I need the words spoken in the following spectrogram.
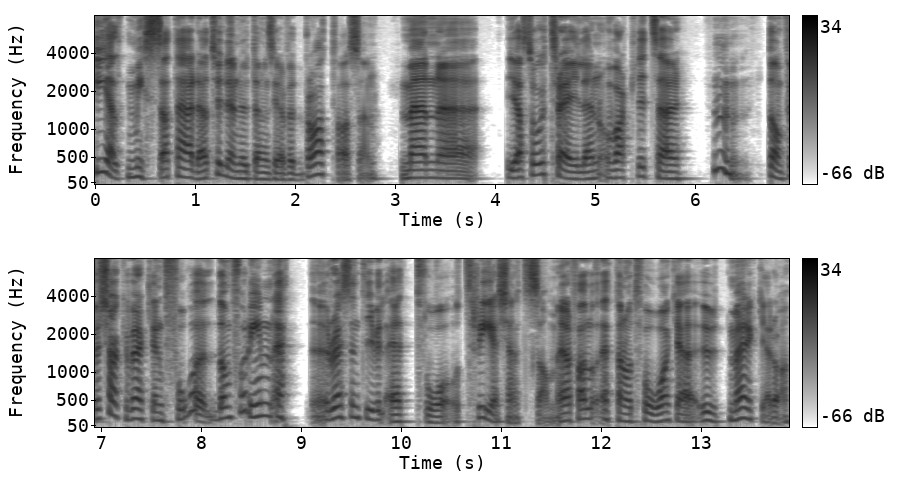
helt missat det här, det har tydligen utannonserats för ett bra tag sedan. Men eh, jag såg trailern och vart lite så här, hmm, de försöker verkligen få, de får in ett, eh, Resident Evil 1, 2 och 3 känns det som. I alla fall ettan och tvåan kan jag utmärka då.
